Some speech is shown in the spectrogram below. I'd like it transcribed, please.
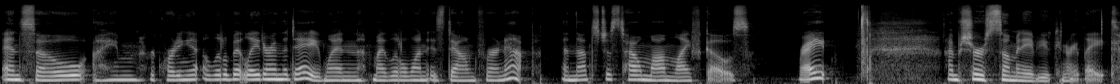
And so I'm recording it a little bit later in the day when my little one is down for a nap. And that's just how mom life goes, right? I'm sure so many of you can relate.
